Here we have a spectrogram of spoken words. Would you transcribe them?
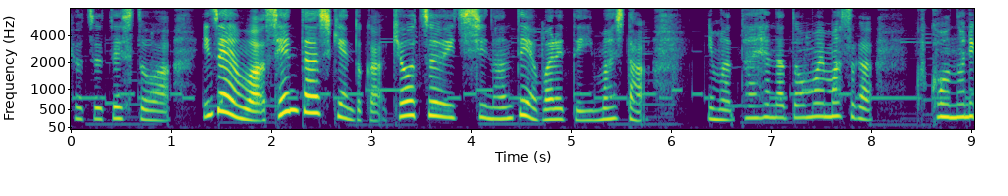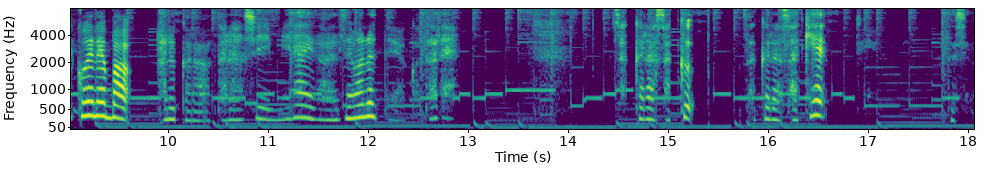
共通テストは、以前はセンター試験とか共通一試なんて呼ばれていました。今大変だと思いますが、ここを乗り越えれば、春から新しい未来が始まるということで、桜咲く、桜咲け。私の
